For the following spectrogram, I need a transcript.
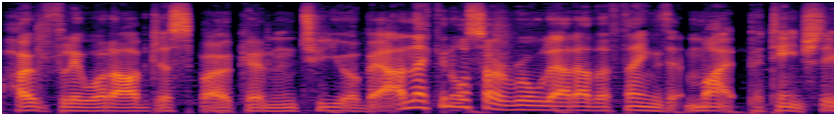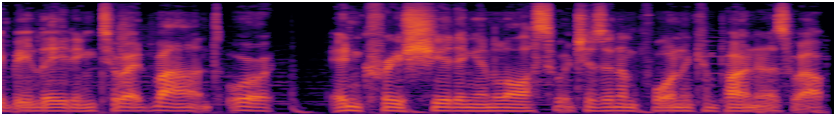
hopefully what I've just spoken to you about. And they can also rule out other things that might potentially be leading to advanced or increased shedding and loss, which is an important component as well.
